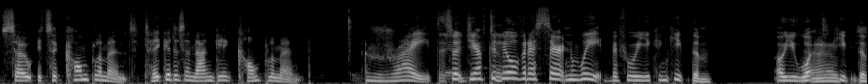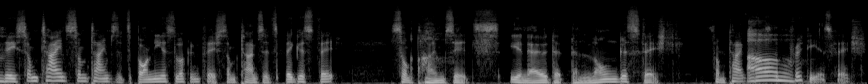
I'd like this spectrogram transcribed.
So it's a compliment. Take it as an angling compliment. Right. So do you have to be over a certain weight before you can keep them? Or you want to keep them? see, sometimes, sometimes it's bonniest looking fish. Sometimes it's biggest fish. Sometimes it's, you know, the, the longest fish. Sometimes it's Oh. the prettiest fish.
